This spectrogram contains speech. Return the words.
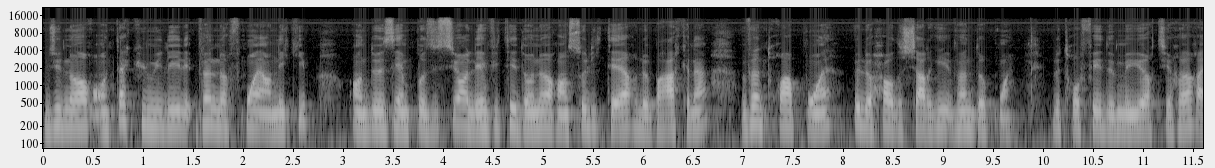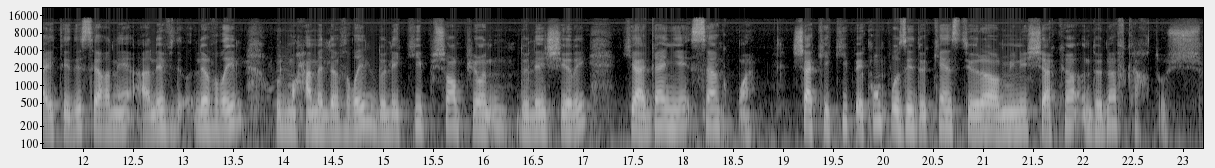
du Nord ont accumulé 29 points en équipe. En deuxième position, l'invité d'honneur en solitaire, le Brakna, 23 points, et le Hord Sharqi, 22 points. Le trophée de meilleur tireur a été décerné à Levril, ou Mohamed Levril, de l'équipe championne de l'Inchiri, qui a gagné 5 points. Chaque équipe est composée de 15 tireurs munis chacun de 9 cartouches.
